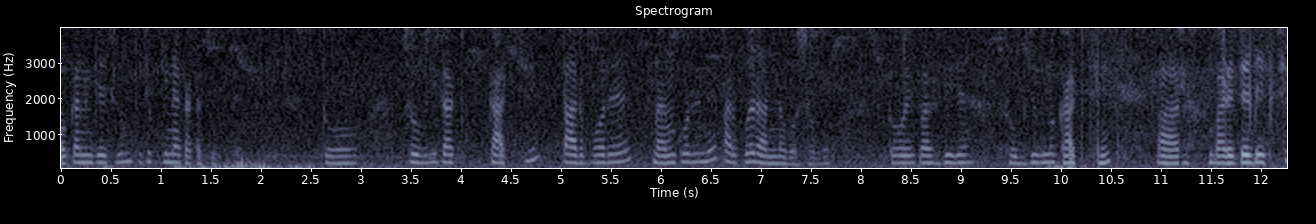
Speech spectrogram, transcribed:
দোকানে গিয়েছিলাম কিছু কেনাকাটা করতে। তো সবজি কাট, কাটছি, তারপরে স্নান করে নিয়ে তারপরে রান্না বসাবো। তো ওই পাশ দিকে সবজিগুলো কাটছি আর বাড়িতে দেখছি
